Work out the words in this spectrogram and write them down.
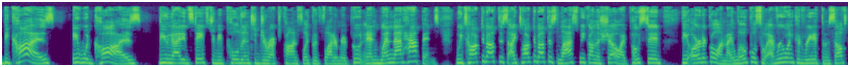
because it would cause the United States to be pulled into direct conflict with Vladimir Putin. And when that happens, we talked about this. I talked about this last week on the show. I posted the article on my local so everyone could read it themselves.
